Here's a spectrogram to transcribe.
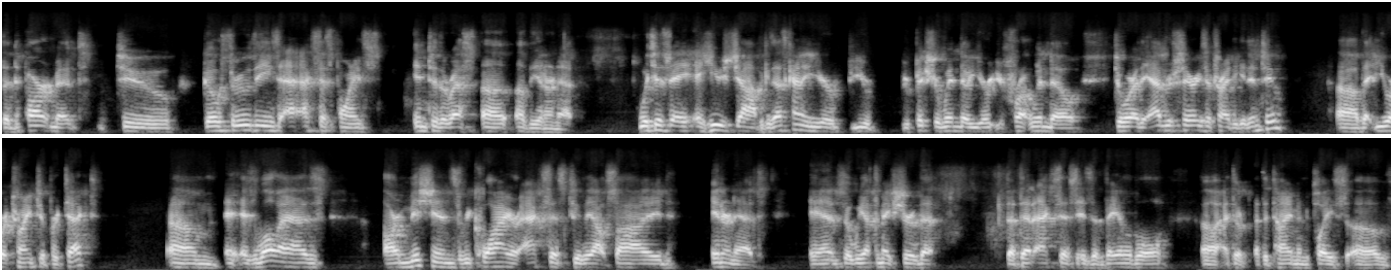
the department to go through these access points into the rest of, of the internet which is a, a huge job because that's kind of your your your picture window, your your front window to where the adversaries are trying to get into, uh, that you are trying to protect, um, as well as our missions require access to the outside internet, and so we have to make sure that that that access is available uh, at the at the time and place of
